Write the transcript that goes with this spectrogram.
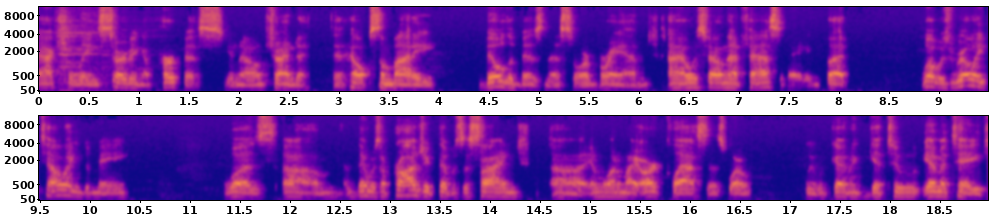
actually serving a purpose, you know, trying to, to help somebody build a business or a brand. I always found that fascinating. But what was really telling to me was um, there was a project that was assigned uh, in one of my art classes where we were going to get to imitate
